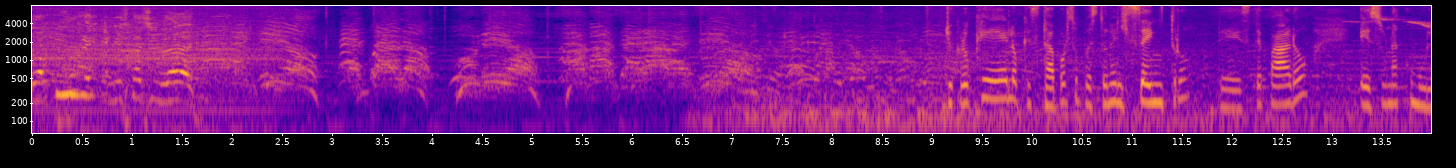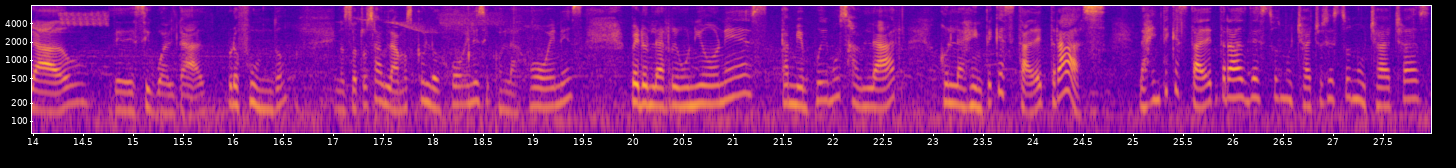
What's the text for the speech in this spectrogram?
ocurre en esta ciudad. Yo creo que lo que está, por supuesto, en el centro de este paro es un acumulado de desigualdad profundo. Nosotros hablamos con los jóvenes y con las jóvenes, pero en las reuniones también pudimos hablar con la gente que está detrás, la gente que está detrás de estos muchachos y estas muchachas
